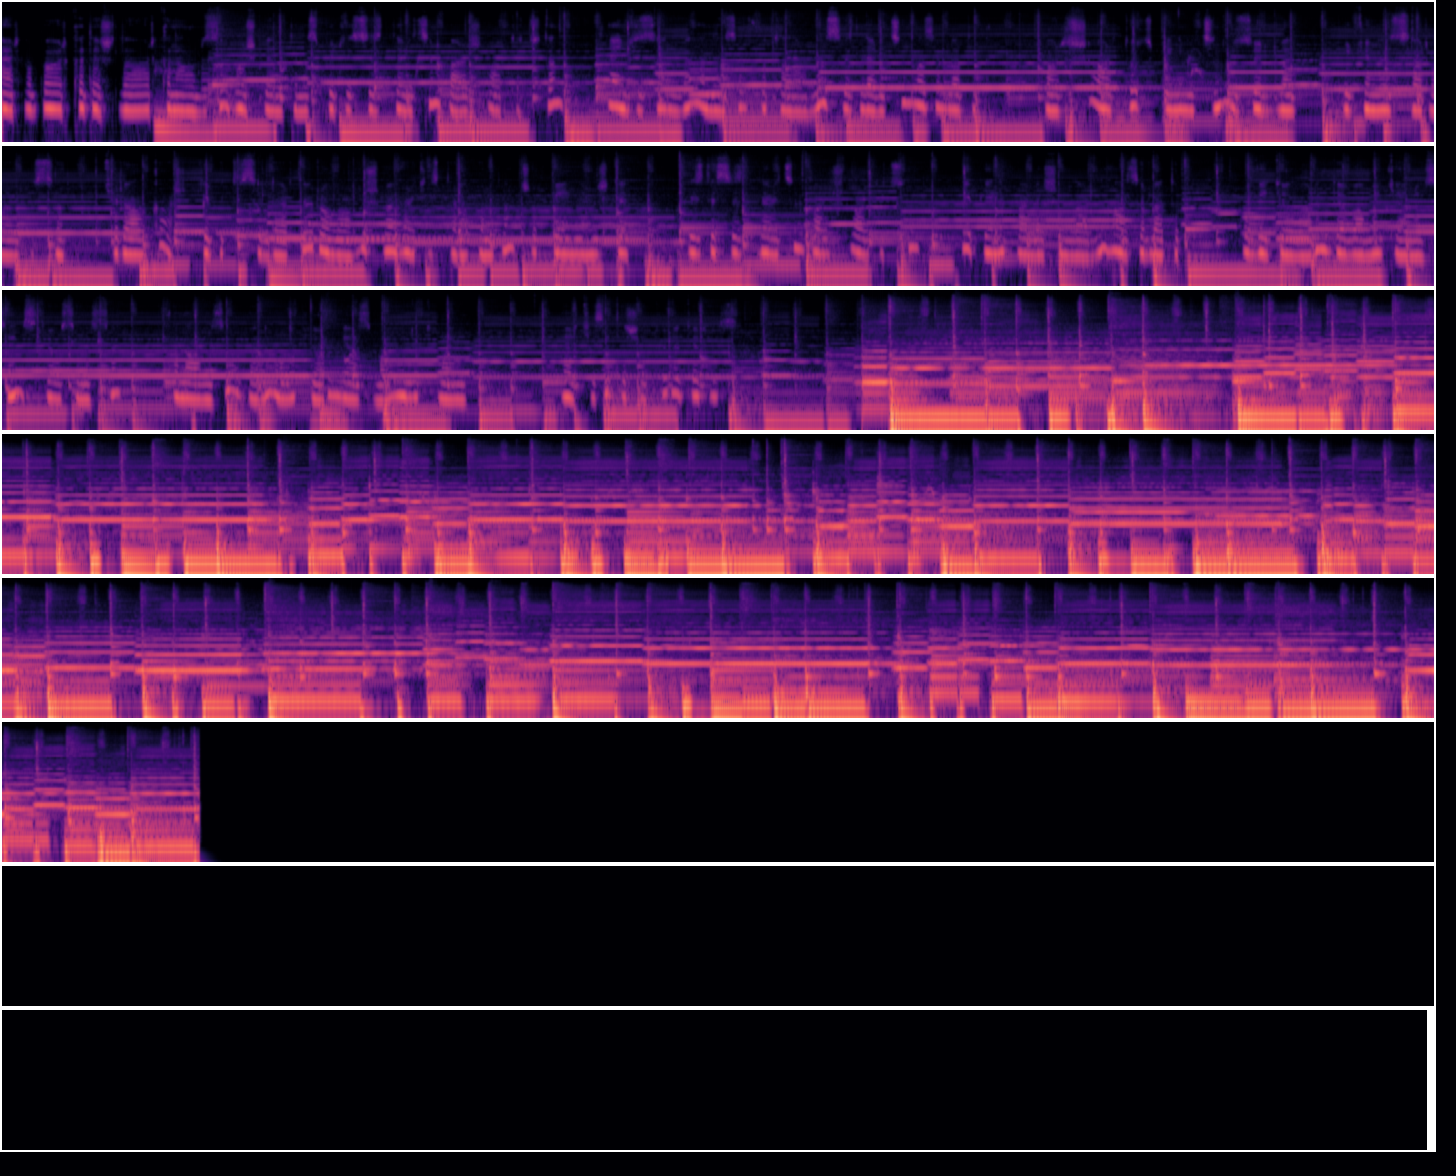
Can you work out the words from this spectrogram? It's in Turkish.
Merhaba arkadaşlar kanalımıza hoş geldiniz. Bugün sizler için Barış Arduç'tan en güzel ve en özel fotoğraflarını sizler için hazırladık. Barış Arduç benim için üzülme, bugünün saraylısı, kiralık aşk gibi dizilerde rol almış ve herkes tarafından çok beğenilmişti. Biz de sizler için Barış Arduç'un yepyeni paylaşımlarını hazırladık. Bu videoların devamı gelmesini istiyorsanız da kanalımıza abone olup yorum yazmayı unutmayın. Herkese teşekkür ederiz.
